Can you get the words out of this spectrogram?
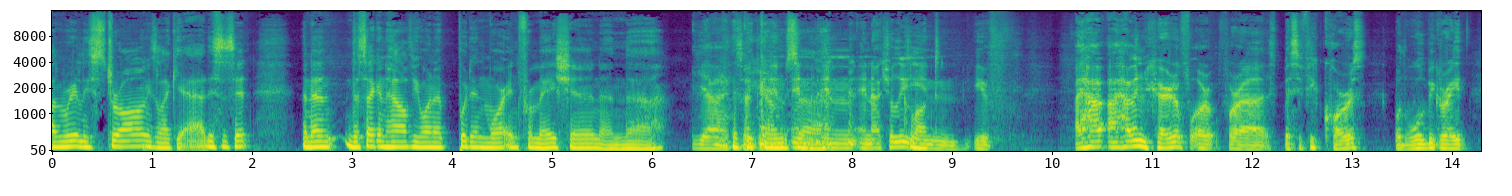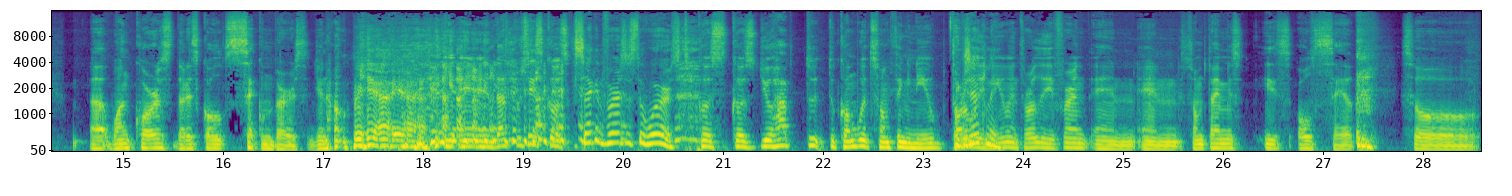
I'm really strong. It's like, yeah, this is it. And then the second half, you want to put in more information and uh, Yeah, It exactly. And, becomes, and, uh, and, and actually, in, if I have I haven't heard for, for a specific chorus, but would be great. Uh, one chorus that is called second verse. You know, yeah, yeah. and, that's precisely because second verse is the worst. because because you have to, to come with something new, totally Exactly. new and totally different, and and sometimes it's all said. So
